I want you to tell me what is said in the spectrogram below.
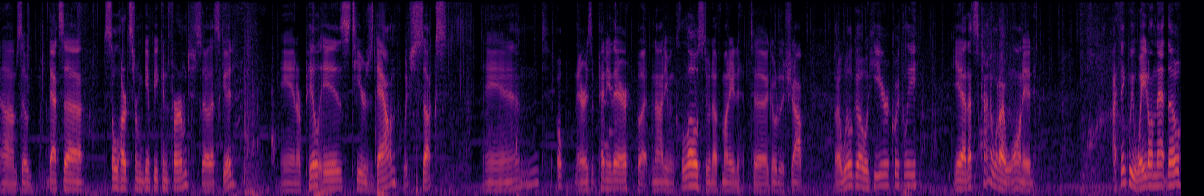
Um, so that's uh, soul hearts from Gimpy confirmed. So that's good. And our pill is tears down, which sucks. And, oh, there is a penny there, but not even close to enough money to, to go to the shop. But I will go here quickly. Yeah, that's kind of what I wanted. I think we wait on that, though.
